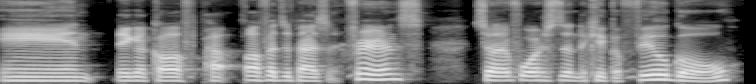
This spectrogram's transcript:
and they got called off offensive pass interference, so it forces them to kick a field goal.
